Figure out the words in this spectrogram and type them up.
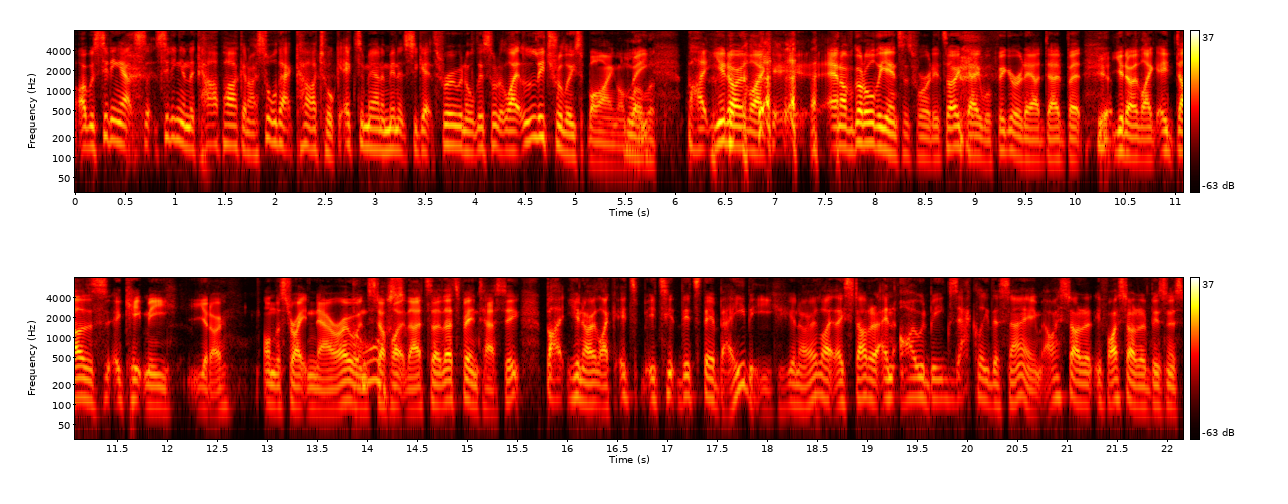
I was sitting out, sitting in the car park, and I saw that car took X amount of minutes to get through, and all this sort of like literally spying on Love me. it. But you know, like, and I've got all the answers for it. It's okay. We'll figure it out, Dad. But Yeah. you know, like, it does keep me, you know, on the straight and narrow and stuff like that. So that's fantastic. But you know, like it's it's it's their baby. You know, like they started, and I would be exactly the same. I started if I started a business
